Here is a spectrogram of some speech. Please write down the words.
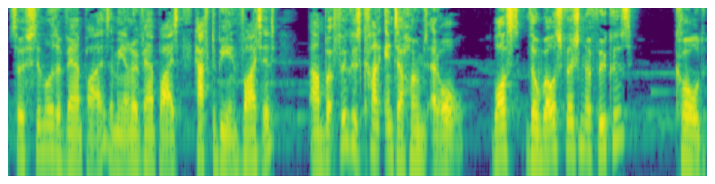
so similar to vampires. I mean, I know vampires have to be invited, um, but Fukas can't enter homes at all. Whilst the Welsh version of Fukas, called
